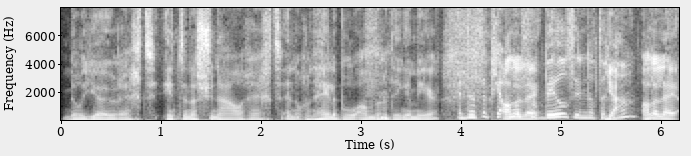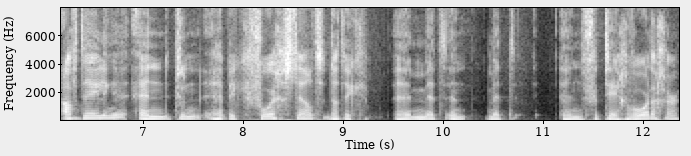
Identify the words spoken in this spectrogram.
milieurecht, internationaal recht en nog een heleboel andere dingen meer. En dat heb je allemaal Allerlei- verbeeld in dat Ja, raam? allerlei afdelingen. En toen heb ik voorgesteld dat ik eh, met, een, met een vertegenwoordiger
